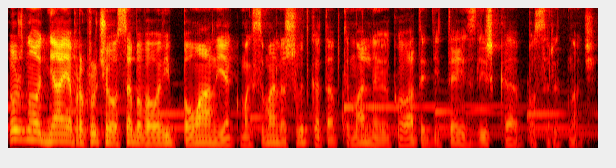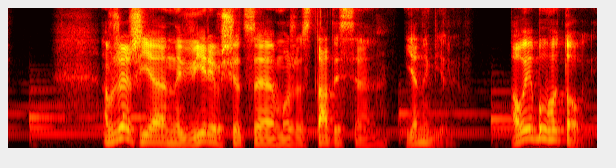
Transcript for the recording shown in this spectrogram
Кожного дня я прокручував у себе в голові план, як максимально швидко та оптимально евакуювати дітей з ліжка посеред ночі. А вже ж я не вірив, що це може статися. Я не вірив. Але я був готовий.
